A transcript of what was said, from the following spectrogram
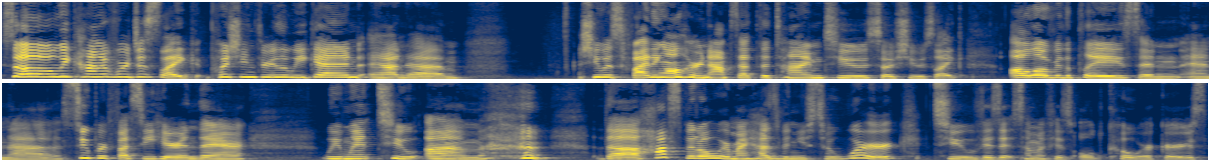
So we kind of were just like pushing through the weekend and um, she was fighting all her naps at the time too. So she was like all over the place and and uh, super fussy here and there. We went to um, the hospital where my husband used to work to visit some of his old coworkers,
